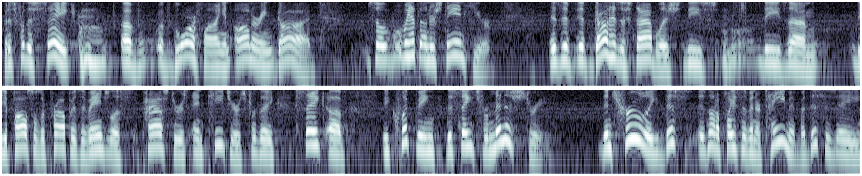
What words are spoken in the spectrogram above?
But it's for the sake of, of glorifying and honoring God. So what we have to understand here is if, if God has established these, these um, the apostles, the prophets, evangelists, pastors, and teachers for the sake of equipping the saints for ministry, then truly this is not a place of entertainment, but this is a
